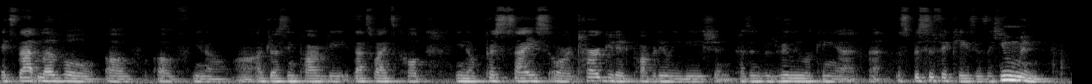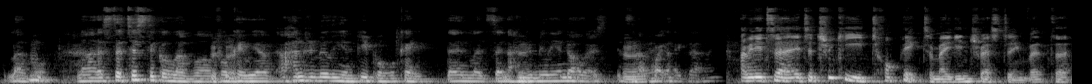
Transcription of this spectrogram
it's that level of of you know uh, addressing poverty that's why it's called you know precise or targeted poverty alleviation because it was really looking at, at the specific cases a human level mm. not a statistical level of okay we have 100 million people okay then let's send 100 million dollars it's not quite like that I mean, it's a it's a tricky topic to make interesting, but uh,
